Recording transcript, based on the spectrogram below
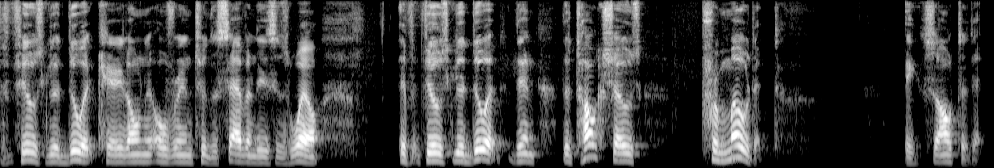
feels good, do it carried on over into the 70s as well. If it feels good, do it, then the talk shows promoted, exalted it,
